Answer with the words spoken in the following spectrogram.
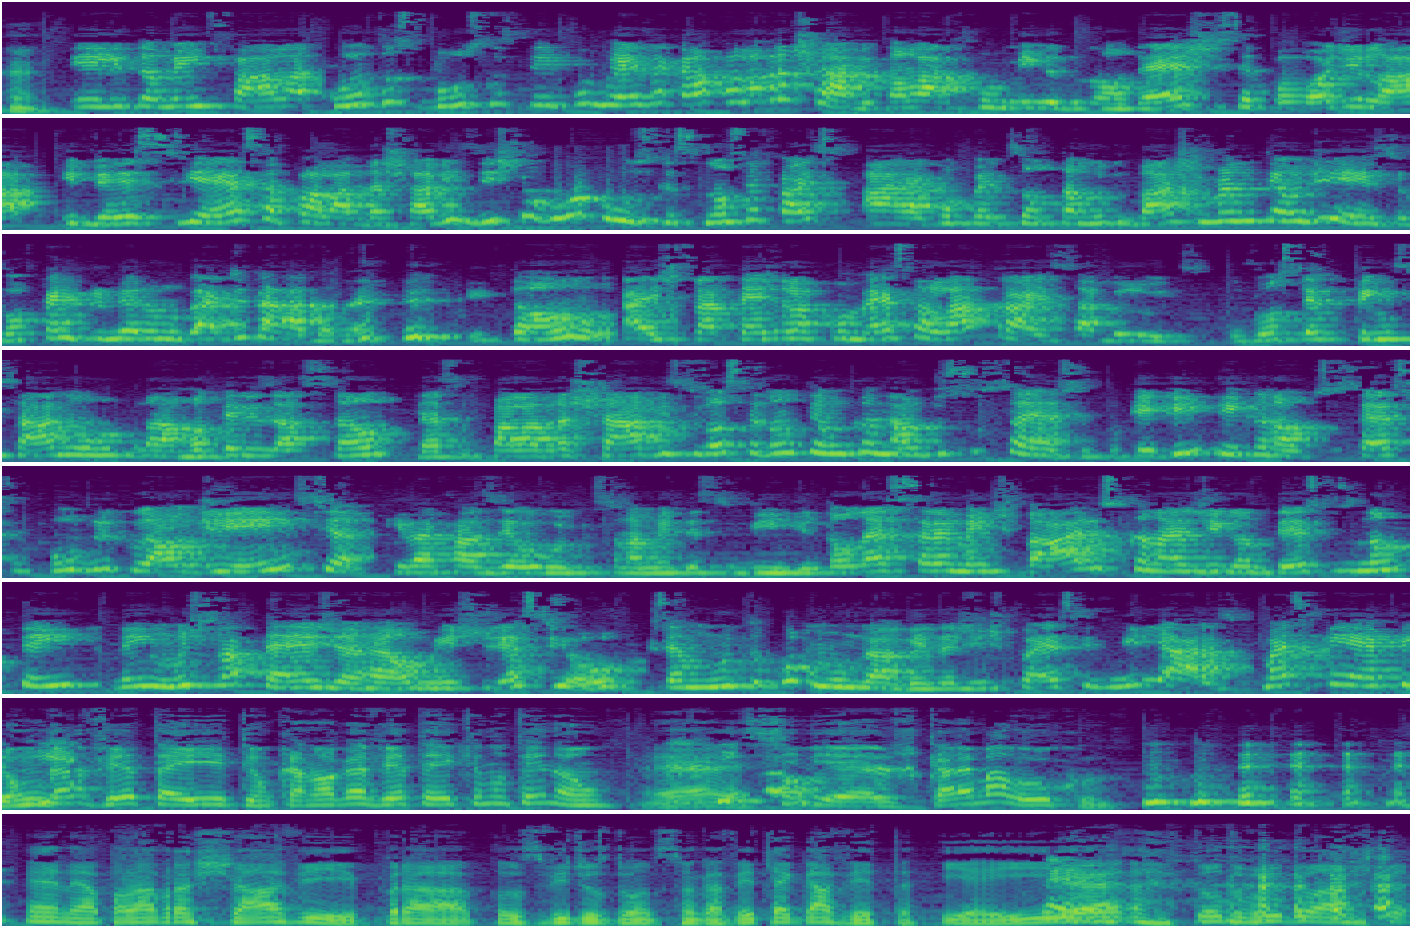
ele também fala quantas buscas tem por mês aquela palavra-chave. Então lá, formiga do Nordeste, você pode ir lá e ver se essa palavra-chave existe em alguma busca. Senão você faz, ah, a competição tá muito baixa, mas não tem audiência. Eu vou ficar em primeiro lugar de nada, né? então, a estratégia ela começa lá atrás, sabe, Luiz? Você pensar no, na roteirização dessa palavra-chave se você não tem um canal de sucesso. Porque quem tem canal de sucesso, o público, a audiência que vai fazer o posicionamento desse vídeo. Então, necessariamente, vários canais gigantescos não têm nenhuma estratégia realmente de SEO. Isso é muito comum, Gaveta. A gente conhece milhares. Mas quem é pequeno... Tem um Gaveta aí, tem um canal Gaveta aí que não tem, não. É, então. esse, é os caras é maluco. é, né? A palavra-chave para os vídeos do Anderson Gaveta é gaveta. E aí, é. todo mundo acha.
